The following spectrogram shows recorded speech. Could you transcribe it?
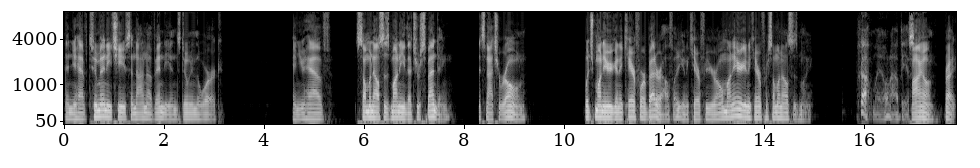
and you have too many chiefs and not enough Indians doing the work, and you have someone else's money that you're spending, it's not your own. Which money are you going to care for better, Alpha? Are you going to care for your own money or are you going to care for someone else's money? Oh, my own, obviously. My own, right.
